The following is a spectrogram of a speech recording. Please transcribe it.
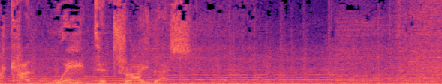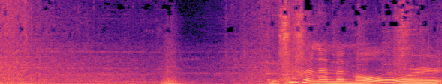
I can't wait to try this. This is an MMO or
